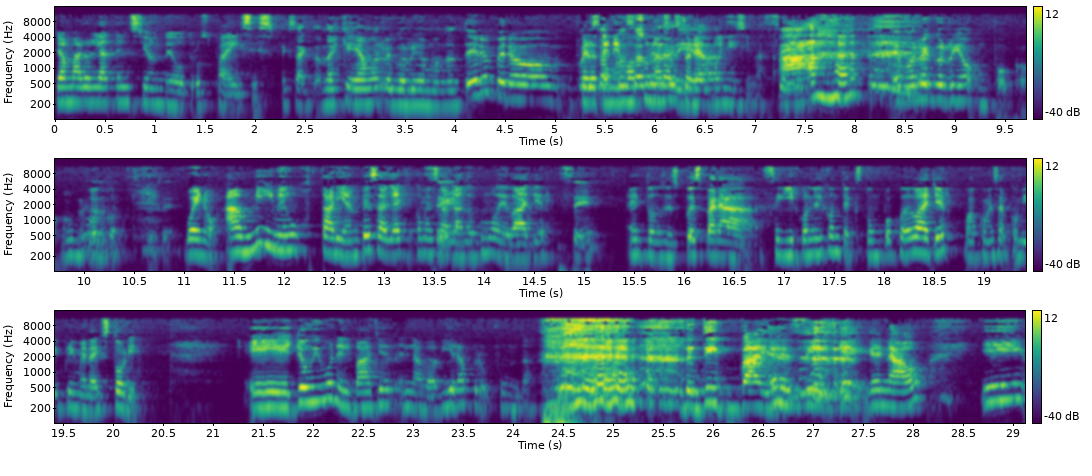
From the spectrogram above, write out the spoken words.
llamaron la atención de otros países. Exacto, no es que hayamos recorrido el mundo entero, pero... Pero tenemos unas historias buenísimas. Ah. Hemos recorrido un poco. Un poco. Bueno, a mí me gustaría empezar, ya que comencé hablando como de Bayer. Sí. Entonces, pues para seguir con el contexto un poco de Bayer, voy a comenzar con mi primera historia. Eh, yo vivo en el Bayer, en la Baviera profunda. The Deep Bayer. Sí, genau. Y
